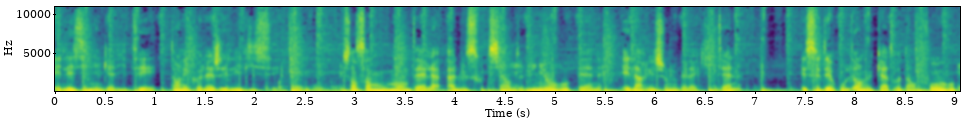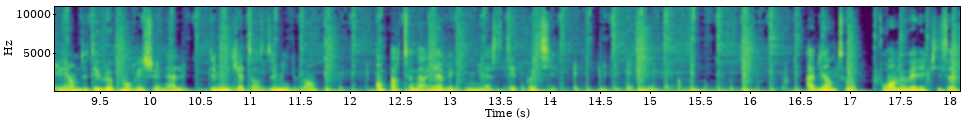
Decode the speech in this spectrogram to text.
et les inégalités dans les collèges et les lycées. Chance en mouvement d'elle a le soutien de l'Union européenne et la région Nouvelle-Aquitaine et se déroule dans le cadre d'un fonds européen de développement régional 2014-2020 en partenariat avec l'Université de Poitiers. À bientôt pour un nouvel épisode.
